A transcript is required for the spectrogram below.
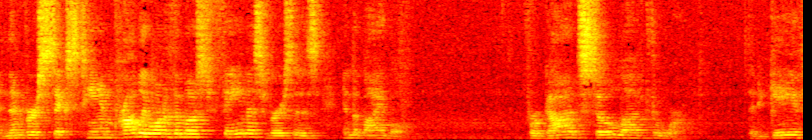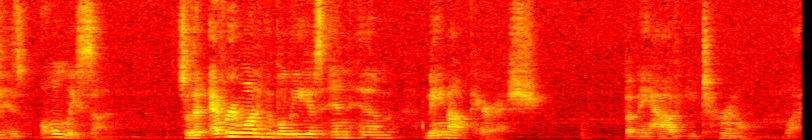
And then verse 16, probably one of the most famous verses in the Bible. For God so loved the world that he gave his only Son, so that everyone who believes in him may not perish, but may have eternal life.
